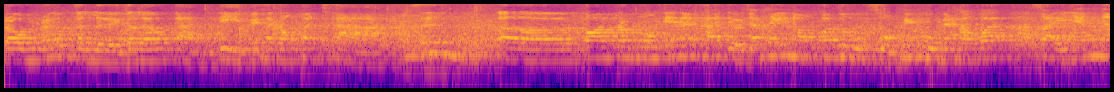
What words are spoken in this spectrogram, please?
เราเริ่มกันเลยก็แล้วกันดีไหมคะน้องพัชชา ให้ดูนะคะว่าใส่ยังไง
